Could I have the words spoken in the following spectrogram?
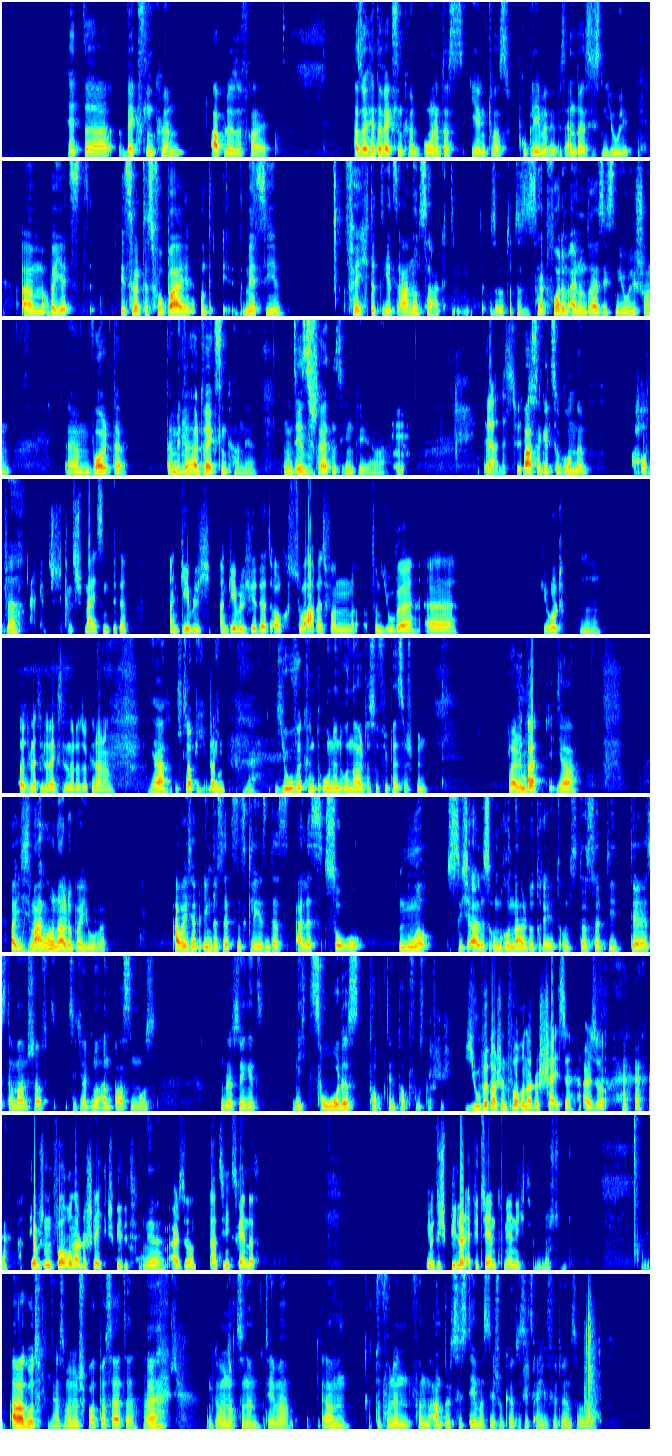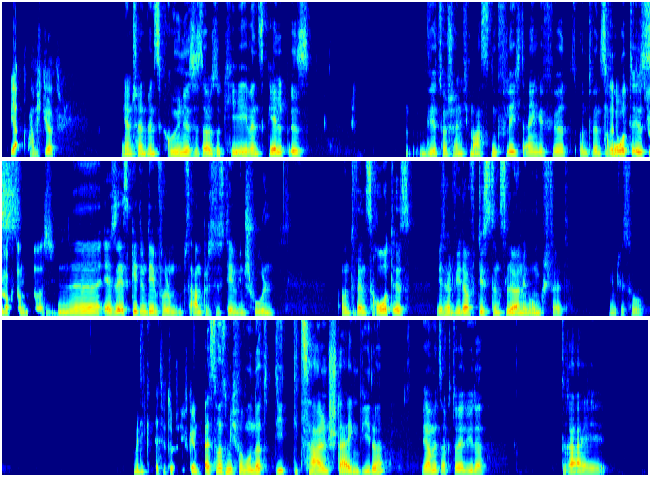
hätte wechseln können, ablösefrei. Also hätte er wechseln können, ohne dass irgendwas Probleme wäre, bis 31. Juli. Ähm, aber jetzt ist halt das vorbei und Messi fechtet jetzt an und sagt, also dass es halt vor dem 31. Juli schon ähm, wollte, damit er Mhm. halt wechseln kann. Ja. Und jetzt Mhm. streiten sie irgendwie. Ja. ja, das wird Barca geht zugrunde. hoffen. Ja. Kannst, kannst schmeißen, bitte. Angeblich, angeblich wird jetzt auch Suarez von, von Juve äh, geholt. Mhm. Oder vielleicht will er wechseln oder so, keine Ahnung. Ja, ich glaube, Dann Juve könnte ohne Ronaldo so viel besser spielen. Weil, Juve? ah, ja. Aber ich mag Ronaldo bei Juve. Aber ich habe irgendwas letztens gelesen, dass alles so nur sich alles um Ronaldo dreht und dass halt die, der Rest der Mannschaft sich halt nur anpassen muss. Und deswegen jetzt nicht so das Top, den Top-Fußball spielt. Juve war schon vor Ronaldo scheiße. Also, die haben schon vor Ronaldo schlecht gespielt. ja, Also, da hat sich nichts geändert. Meine, die spielen halt effizient, mehr nicht. Ja, stimmt. Aber gut, erstmal den Sport beiseite. Und kommen wir noch zu einem Thema. Ähm, du von, den, von dem Ampelsystem hast du eh schon gehört, das jetzt eingeführt werden soll, oder? Ja, habe ich gehört. Ja, anscheinend, wenn es grün ist, ist alles okay. Wenn es gelb ist, wird wahrscheinlich Maskenpflicht eingeführt. Und wenn es Also, rot ist, ne, also es geht in dem Fall ums Ampelsystem in Schulen. Und wenn es rot ist, wird halt wieder auf Distance Learning umgestellt. Irgendwie so. Aber die, Es wird so schief gehen. weißt du, was mich verwundert? Die, die Zahlen steigen wieder. Wir haben jetzt aktuell wieder drei,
